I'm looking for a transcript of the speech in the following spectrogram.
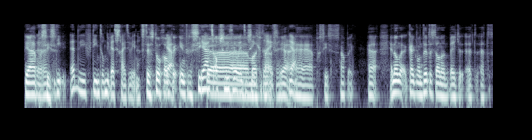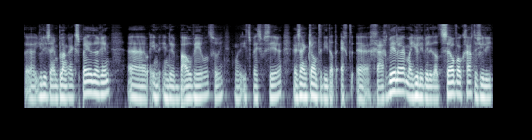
Ja, precies. Uh, die, die verdient om die wedstrijd te winnen. Dus het is toch ook ja. intrinsiek. Ja, het is absoluut heel intrinsiek gedreven. Ja, ja. Ja, ja, precies, snap ik. Ja, en dan, kijk, want dit is dan een beetje het, het uh, jullie zijn een belangrijke speler daarin, uh, in, in de bouwwereld, sorry, ik moet iets specificeren. Er zijn klanten die dat echt graag willen, maar jullie willen dat zelf ook graag, dus jullie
